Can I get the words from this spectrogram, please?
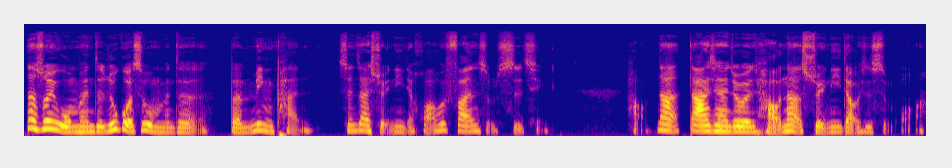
那所以我们的如果是我们的本命盘。生在水逆的话，会发生什么事情？好，那大家现在就会好，那水逆到底是什么啊？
